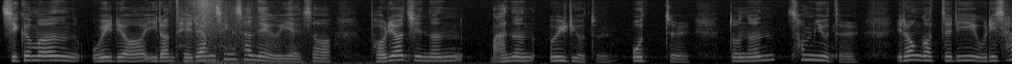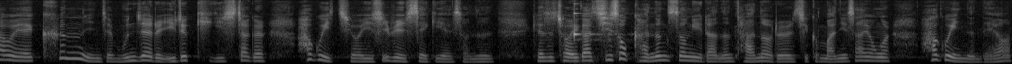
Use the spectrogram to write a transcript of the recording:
지금은 오히려 이런 대량 생산에 의해서 버려지는 많은 의류들, 옷들, 또는 섬유들 이런 것들이 우리 사회에 큰 이제 문제를 일으키기 시작을 하고 있죠. 21세기에서는. 그래서 저희가 지속 가능성이라는 단어를 지금 많이 사용을 하고 있는데요.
